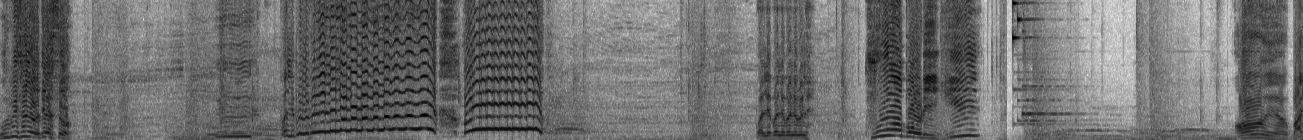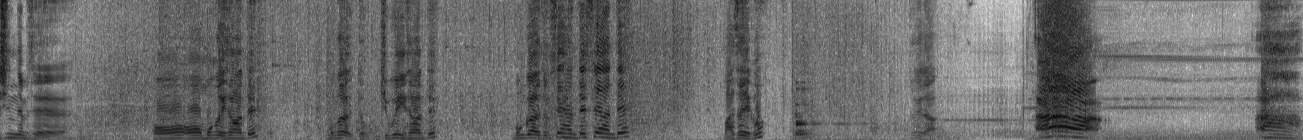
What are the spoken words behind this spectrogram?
우비 소녀 어디 갔어? 으, 빨리 빨리 빨리 빨리 빨리 빨리 빨리 구워버리기 어우 야 맛있는 냄새 어 어 뭔가 이상한데? 뭔가 좀 기분이 이상한데? 뭔가 좀 쎄한데 쎄한데? 맞아 이거? 저기다. 아! 아!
